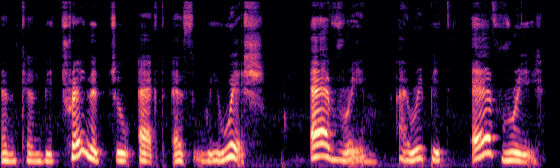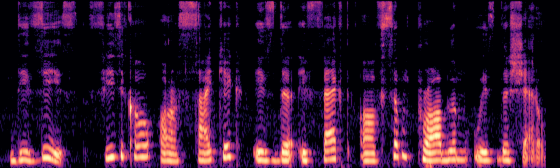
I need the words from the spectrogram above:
and can be trained to act as we wish. Every, I repeat, every disease physical or psychic is the effect of some problem with the shadow.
